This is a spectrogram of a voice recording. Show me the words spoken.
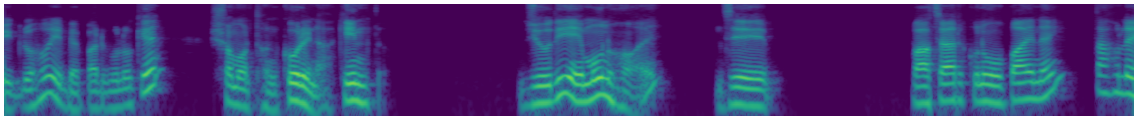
বিগ্রহ এই ব্যাপারগুলোকে সমর্থন করি না। কিন্তু যদি এমন হয় যে বাঁচার কোনো উপায় নাই, তাহলে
